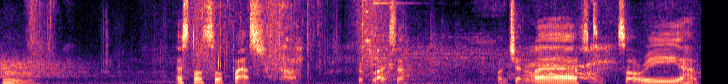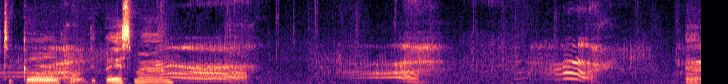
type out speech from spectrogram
Hmm. That's not so fast. Reflexer. One gen left. Sorry, I have to go for the basement. Um.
